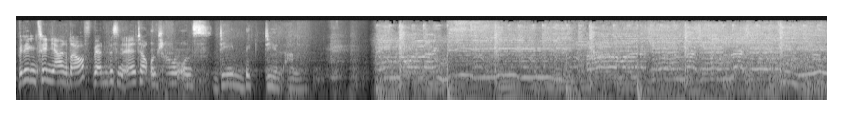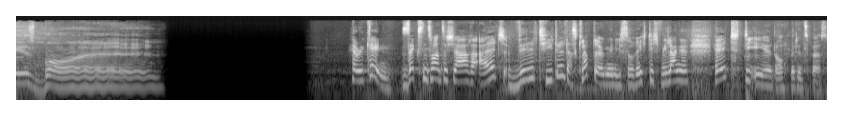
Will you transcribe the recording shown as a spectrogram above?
Wir legen zehn Jahre drauf, werden ein bisschen älter und schauen uns den Big Deal an. Harry Kane, 26 Jahre alt, will Titel. Das klappt irgendwie nicht so richtig. Wie lange hält die Ehe noch mit den Spurs?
